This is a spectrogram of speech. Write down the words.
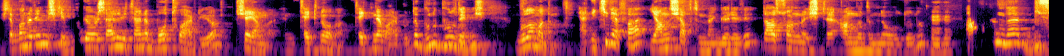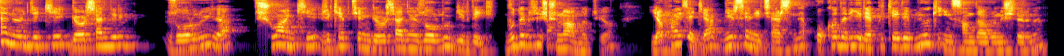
işte bana demiş ki bu görselde bir tane bot var diyor. Şey ama yani tekne olan. Tekne var burada. Bunu bul demiş bulamadım. Yani iki defa yanlış yaptım ben görevi. Daha sonra işte anladım ne olduğunu. Hı hı. Aslında bir sene önceki görsellerin zorluğuyla şu anki Recapture'nin görselliğinin zorluğu bir değil. Bu da bize şunu anlatıyor. Yapay zeka bir sene içerisinde o kadar iyi replike edebiliyor ki insan davranışlarını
